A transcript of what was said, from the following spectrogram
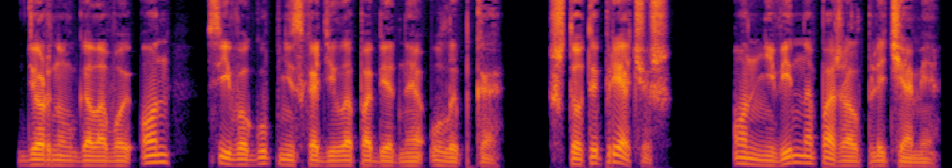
— дернул головой он, с его губ не сходила победная улыбка. «Что ты прячешь?» Он невинно пожал плечами.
